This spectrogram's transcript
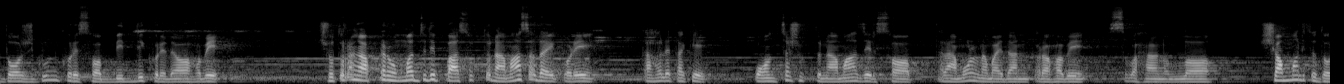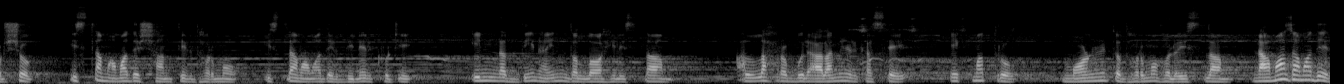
দশ গুণ করে সব বৃদ্ধি করে দেওয়া হবে। সুতরাং আপনার উম্মত যদি পাঁচ অক্ত নামাজ আদায় করে, তাহলে তাকে পঞ্চাশ অক্ত নামাজের সব তার আমল নামায় দান করা হবে। সুবাহানুল্লাহ। সম্মানিত দর্শক, ইসলাম আমাদের শান্তির ধর্ম, ইসলাম আমাদের দিনের খুঁটি। ইন্নাদ্দিন আইন্দাল্লাহিল ইসলাম। আল্লাহ রব্বুল আলমিনের কাছে একমাত্র মনোনীত ধর্ম হলো ইসলাম। নামাজ আমাদের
